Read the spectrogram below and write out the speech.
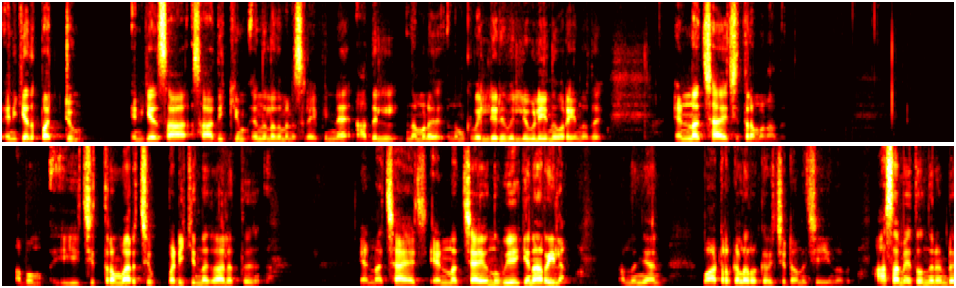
എനിക്കത് പറ്റും എനിക്കത് സാ സാധിക്കും എന്നുള്ളത് മനസ്സിലായി. പിന്നെ അതിൽ നമ്മൾ നമുക്ക് വലിയൊരു വെല്ലുവിളി എന്ന് പറയുന്നത് എണ്ണച്ചായ ചിത്രമാണത്. അപ്പം ഈ ചിത്രം വരച്ച് പഠിക്കുന്ന കാലത്ത് എണ്ണച്ചായ എണ്ണച്ചായ ഒന്നും ഉപയോഗിക്കാൻ അറിയില്ല. അന്ന് ഞാൻ വാട്ടർ കളറൊക്കെ വെച്ചിട്ടാണ് ചെയ്യുന്നത്. ആ സമയത്ത് ഒന്ന് രണ്ട്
